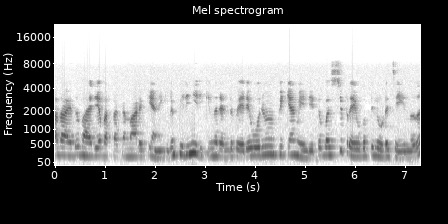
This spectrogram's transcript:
അതായത് ഭാര്യ ഭർത്താക്കന്മാരൊക്കെ ആണെങ്കിലും പിരിഞ്ഞിരിക്കുന്ന രണ്ടുപേരെ ഒരുമിപ്പിക്കാൻ വേണ്ടിയിട്ട് വശ്യപ്രയോഗത്തിലൂടെ ചെയ്യുന്നത്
